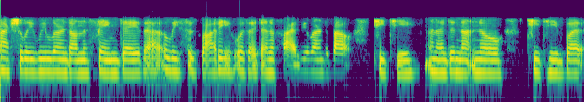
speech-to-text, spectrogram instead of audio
actually, we learned on the same day that Elisa's body was identified. We learned about TT, and I did not know TT, but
